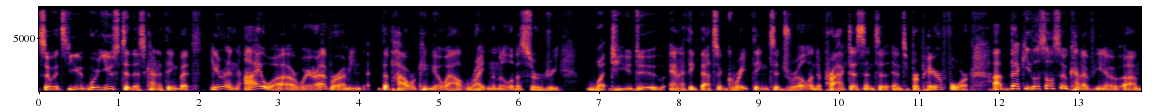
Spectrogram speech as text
So it's, you, we're used to this kind of thing. But you're in Iowa or wherever. I mean, the power can go out right in the middle of a surgery. What do you do? And I think that's a great thing to drill and to practice and to and to prepare for. Uh, Beckie, let's also kind of you know um,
